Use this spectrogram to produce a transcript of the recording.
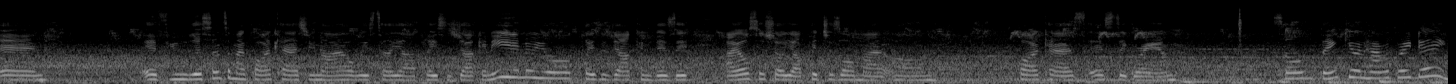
And if you listen to my podcast, you know I always tell y'all places y'all can eat in New York, places y'all can visit. I also show y'all pictures on my um, podcast Instagram. So thank you and have a great day.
